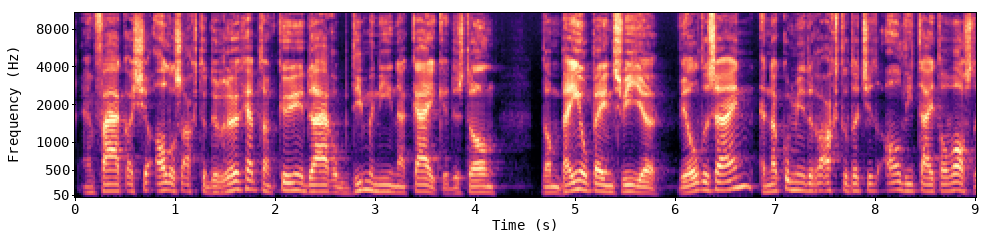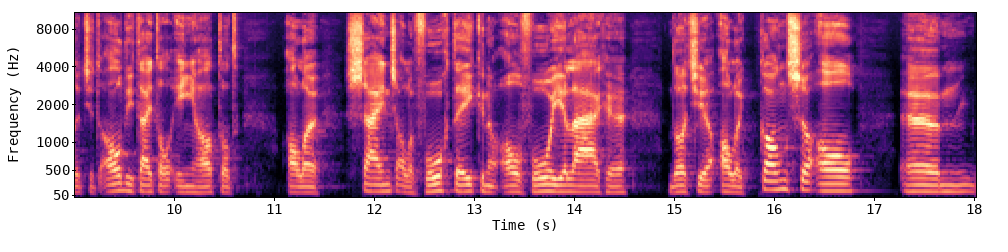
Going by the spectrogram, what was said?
En vaak als je alles achter de rug hebt, dan kun je daar op die manier naar kijken. Dus dan, dan ben je opeens wie je wilde zijn. En dan kom je erachter dat je het al die tijd al was. Dat je het al die tijd al in je had. Dat alle signs, alle voortekenen al voor je lagen. Dat je alle kansen al um,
